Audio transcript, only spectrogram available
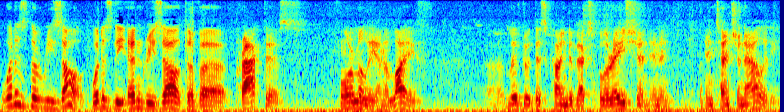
what is the result? What is the end result of a practice formally and a life uh, lived with this kind of exploration and in- intentionality?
